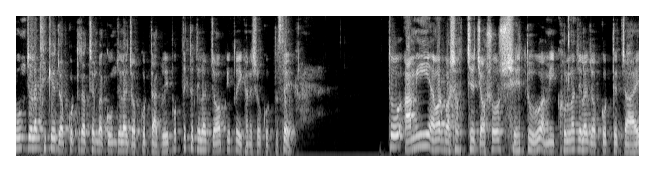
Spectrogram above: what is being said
কোন জেলা থেকে জব করতে চাচ্ছেন বা কোন জেলায় জব করতে আগ্রহী? প্রত্যেকটা জেলার জব কিন্তু এখানে শো করতেছে। তো আমি, আমার বাসা হচ্ছে যশোর, সেহেতু আমি খুলনা জেলায় জব করতে চাই।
